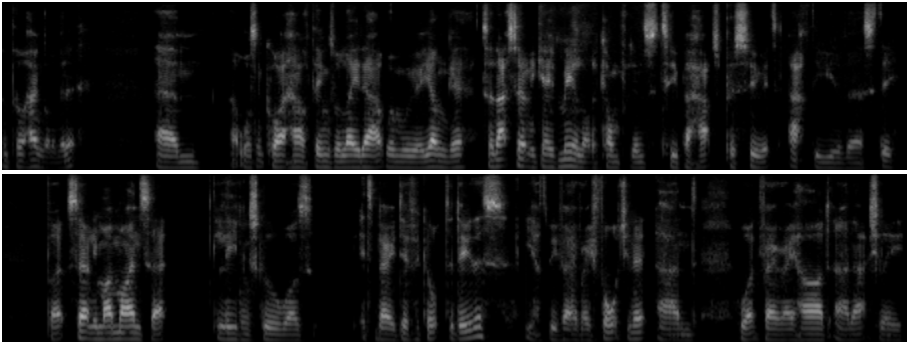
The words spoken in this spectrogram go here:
and thought, hang on a minute. Um, that wasn't quite how things were laid out when we were younger. So that certainly gave me a lot of confidence to perhaps pursue it after university. But certainly my mindset leaving school was it's very difficult to do this. You have to be very, very fortunate and work very, very hard. And actually,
